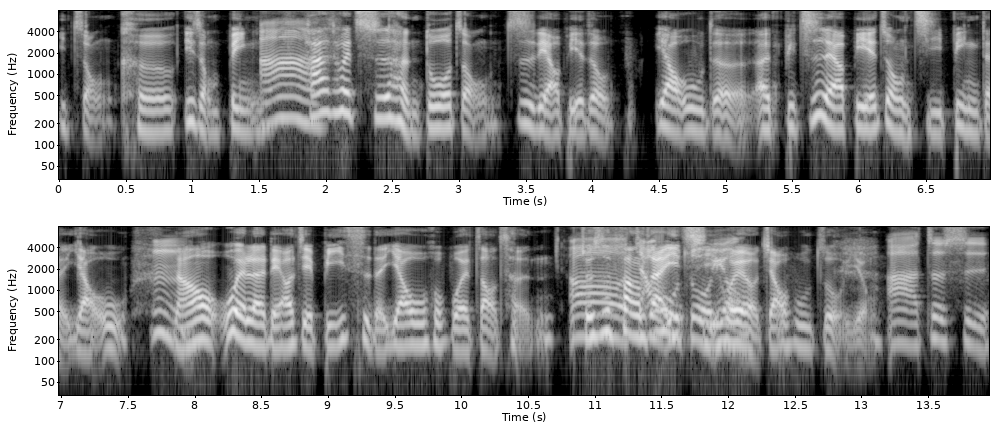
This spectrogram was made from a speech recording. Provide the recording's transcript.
一种科一种病，啊、他会吃很多种治疗别种药物的，呃，比治疗别种疾病的药物。嗯，然后为了了解彼此的药物会不会造成，哦、就是放在一起会有交互作用啊。这是，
